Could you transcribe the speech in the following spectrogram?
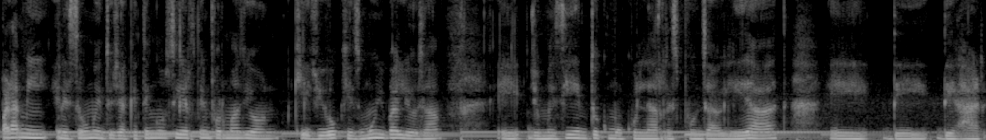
para mí, en este momento, ya que tengo cierta información que yo digo que es muy valiosa, eh, yo me siento como con la responsabilidad eh, de dejar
